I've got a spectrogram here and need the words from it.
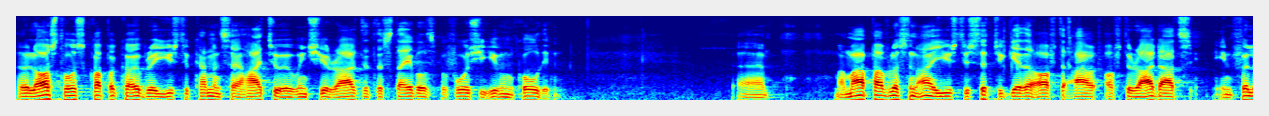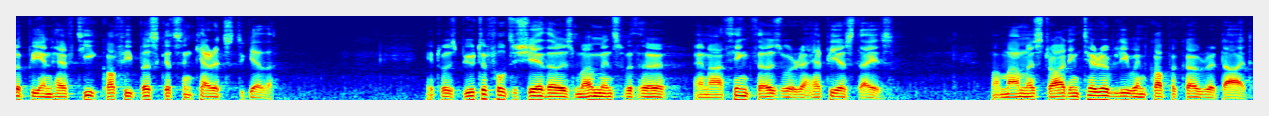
Her last horse, Copper Cobra, used to come and say hi to her when she arrived at the stables before she even called him. Uh, Mama Pavlos and I used to sit together after, our, after ride outs in Philippi and have tea, coffee, biscuits, and carrots together. It was beautiful to share those moments with her, and I think those were the happiest days. My mum missed riding terribly when Copper Cobra died.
